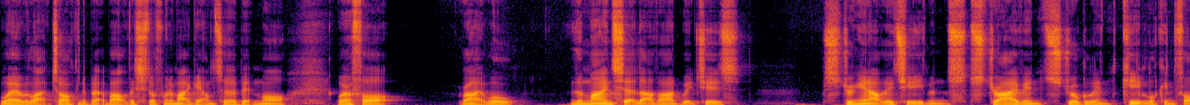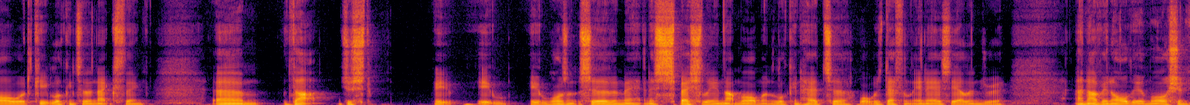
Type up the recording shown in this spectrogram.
where we're like talking a bit about this stuff, and we might get onto a bit more, where I thought, right, well, the mindset that I've had, which is stringing out the achievements, striving, struggling, keep looking forward, keep looking to the next thing. Um, that just it it wasn't serving me, and especially in that moment, looking ahead to what was definitely an ACL injury, and having all the emotion,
